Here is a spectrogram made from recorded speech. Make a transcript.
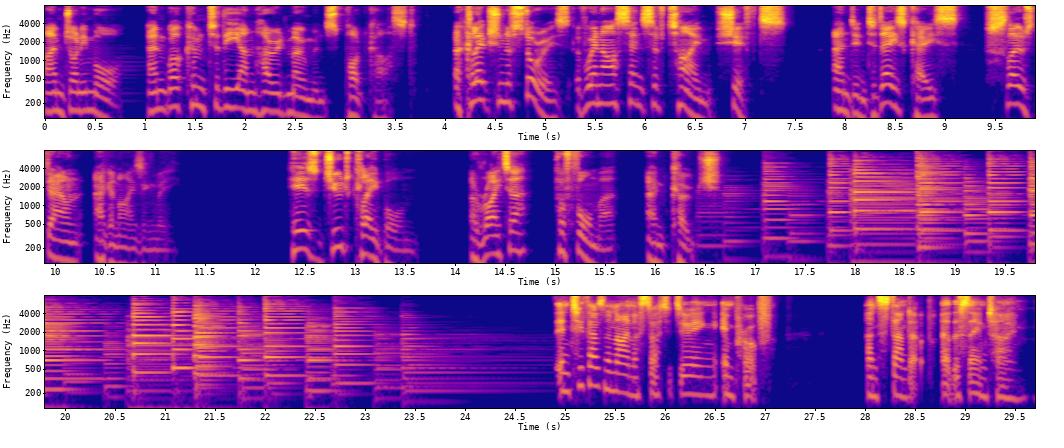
I'm Johnnie Moore, and welcome to the Unhurried Moments podcast, a collection of stories of when our sense of time shifts, and in today's case, slows down agonisingly. Here's Jude Claiborne, a writer, performer, and coach. In 2009, I started doing improv and stand up at the same time.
